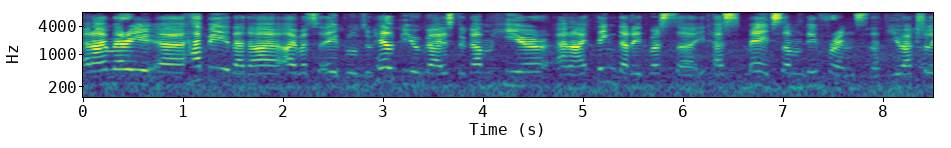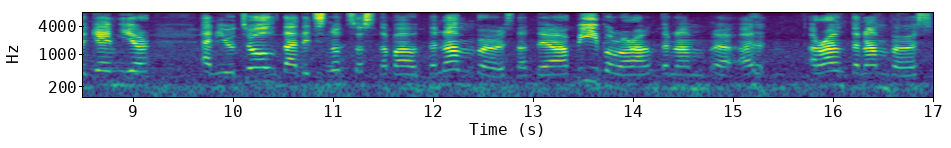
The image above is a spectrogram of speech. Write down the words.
And I'm very uh, happy that I, I was able to help you guys to come here. And I think that it was uh, it has made some difference that you actually came here and you told that it's not just about the numbers that there are people around the num uh, uh, around the numbers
